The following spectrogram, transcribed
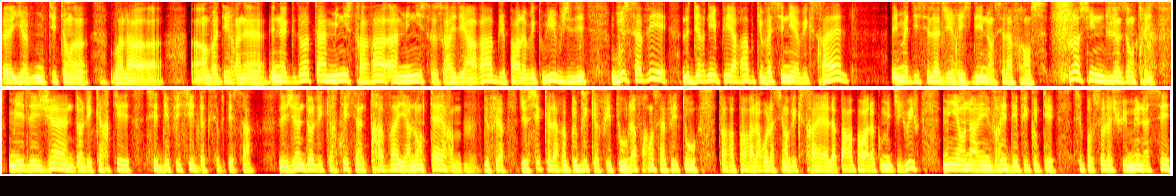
euh, il a une petite, euh, voilà, euh, on va dire une, anecdote. Un ministre arabe, un ministre israélien arabe, je parle avec lui, je dis, vous savez, le dernier pays arabe qui va signer avec Israël, il m'a dit c'est l'Algérie. Je dis non, c'est la France. Là, c'est une plaisanterie. Mais les jeunes dans les quartiers, c'est difficile d'accepter ça. Les jeunes dans les quartiers, c'est un travail à long terme hmm. de faire. Je sais que la République a fait tout, la France a fait tout par rapport à la relation avec Israël, par rapport à la communauté juive, mais on a une vraie difficulté. C'est pour cela que je suis menacé,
